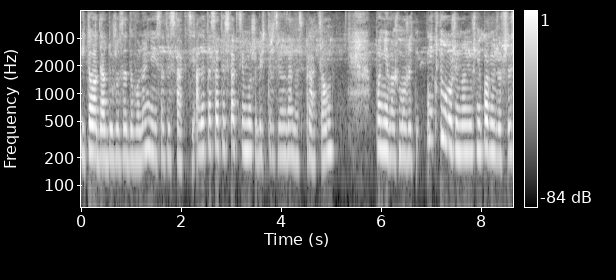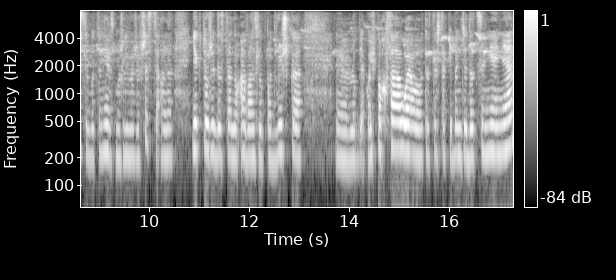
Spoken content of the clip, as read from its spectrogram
I to da dużo zadowolenia i satysfakcji, ale ta satysfakcja może być też związana z pracą, ponieważ może niektórzy, no już nie powiem, że wszyscy, bo to nie jest możliwe, że wszyscy, ale niektórzy dostaną awans lub podwyżkę e, lub jakąś pochwałę, o, to też takie będzie docenienie.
